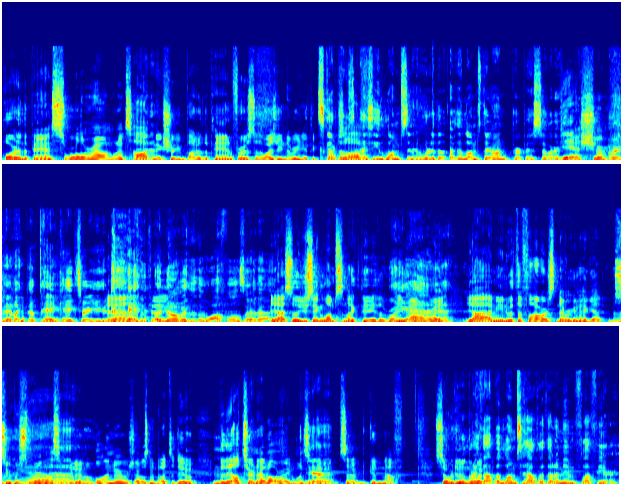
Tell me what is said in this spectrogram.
Pour it in the pan, swirl it around when it's hot. Make sure you butter the pan first, otherwise you're never gonna get the It's got crepes those. off. I see lumps in it. What are the are the lumps there on purpose or yeah, sure. or are they like the pancakes where you? Yeah, I like the oh, no, pancakes. was it the waffles or the? Yeah, so you're saying lumps in like the, the runny Yeah, batter, right? yeah. Yeah. I mean with the flour, it's never gonna get oh, super smooth unless you put it in a blender, which I wasn't about to do. But they hmm. all turn out all right once you do it, so good enough. So we're doing the But I whip. thought the lumps helped. I thought I made them fluffier.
